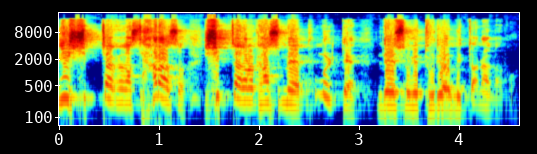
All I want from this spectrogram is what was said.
이 십자가가 살아서 십자가를 가슴에 품을 때 내 속에 두려움이 떠나가고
